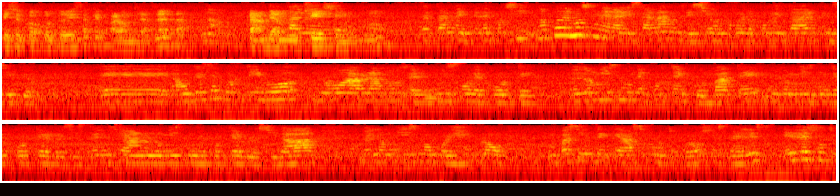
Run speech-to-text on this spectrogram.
físico-culturista que para un triatleta. No. Cambia muchísimo, ¿no? Totalmente, de por sí. No podemos generalizar la nutrición, como lo comentaba al principio. Eh, aunque es deportivo, no hablamos del mismo deporte. No es lo mismo un deporte de combate, no es lo mismo un deporte de resistencia, no es lo mismo un deporte de velocidad, no es lo mismo, por ejemplo, un paciente que hace motocross, o sea, él es, él es otro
